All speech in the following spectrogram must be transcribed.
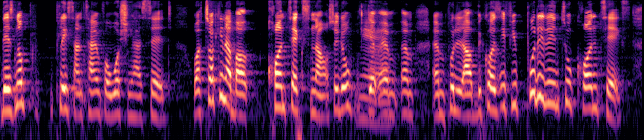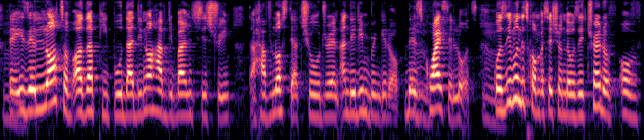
there's no place and time for what she has said. We're talking about context now, so you don't get Yeah. um, um, um, put it out because if you put it into context, Mm. there is a lot of other people that did not have D'banj's history that have lost their children and they didn't bring it up. Mm. There's quite a lot because even this conversation, there was a thread of of,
